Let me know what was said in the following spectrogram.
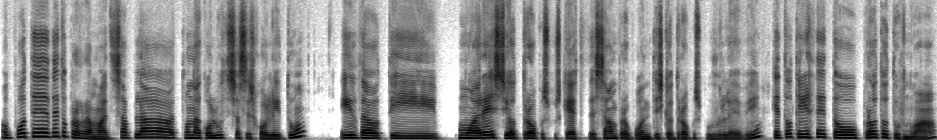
Οπότε δεν το προγραμμάτισα, απλά τον ακολούθησα στη σχολή του. Είδα ότι μου αρέσει ο τρόπος που σκέφτεται σαν προπονητής και ο τρόπος που δουλεύει και τότε ήρθε το πρώτο τουρνουά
